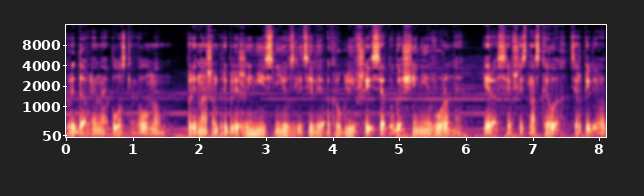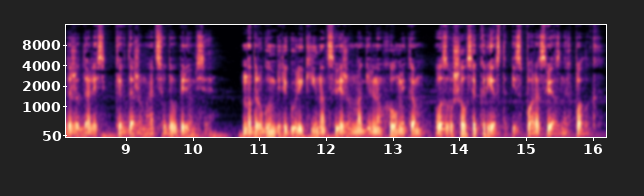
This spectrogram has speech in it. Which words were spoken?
придавленная плоским валуном. При нашем приближении с нее взлетели округлившиеся от угощения вороны и, рассевшись на скалах, терпеливо дожидались, когда же мы отсюда уберемся. На другом берегу реки над свежим могильным холмиком возвышался крест из пары связанных палок.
